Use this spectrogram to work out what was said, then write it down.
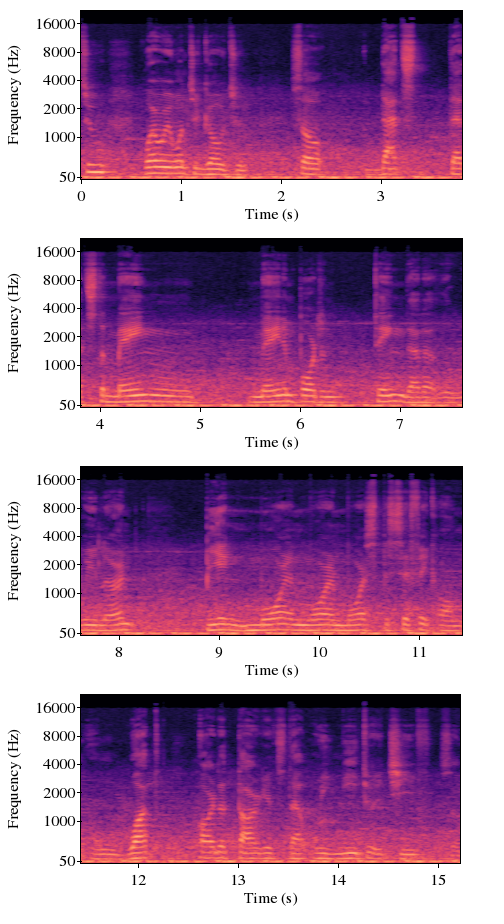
to, where we want to go to. So that's that's the main main important thing that uh, we learned being more and more and more specific on, on what are the targets that we need to achieve so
